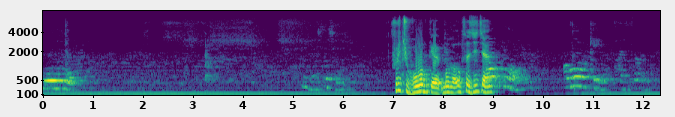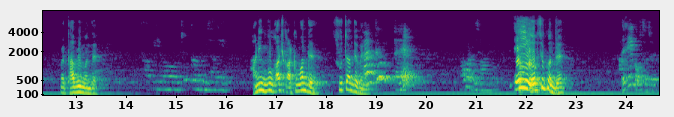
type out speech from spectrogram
오. 그렇지 고맙게 뭐가 없어지지? 어, 우와. 오케이. 다 했어요. 그 답이 뭔데? 답이요. 조금 이상해요. 아니 뭐 아주 깔끔한데 숫자인데 그냥 깔끔? 에? 나만 이상해. A 없을 건데 아, A가 없어져요.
